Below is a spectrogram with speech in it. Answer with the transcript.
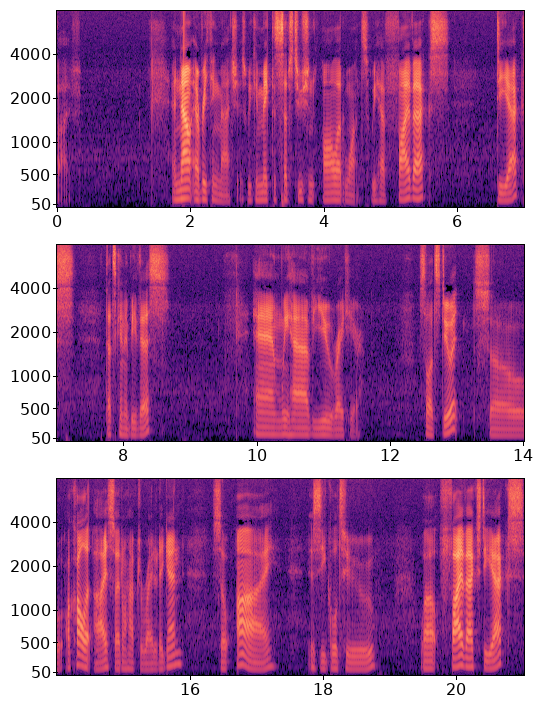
5. And now everything matches. We can make the substitution all at once. We have 5x dx. That's going to be this and we have u right here. So let's do it. So I'll call it i so I don't have to write it again. So i is equal to, well, 5x dx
